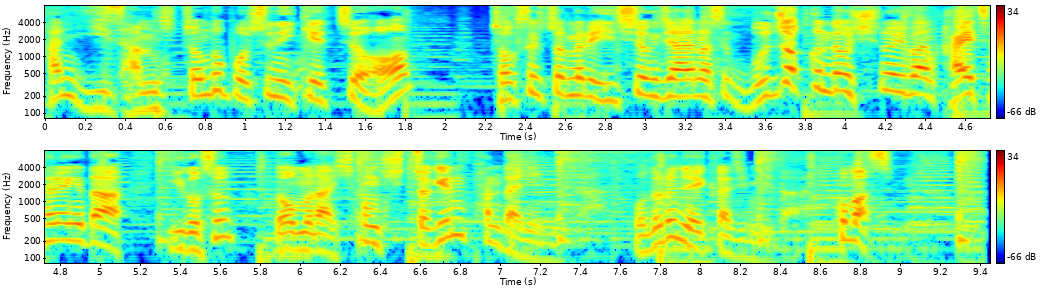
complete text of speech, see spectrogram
한 2, 30 정도 볼 수는 있겠죠. 적색 전멸을 일시정지 하나씩 무조건 되고 신호위반 가해 차량이다. 이것은 너무나 형식적인 판단입니다. 오늘은 여기까지입니다. 고맙습니다.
